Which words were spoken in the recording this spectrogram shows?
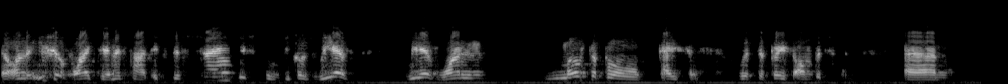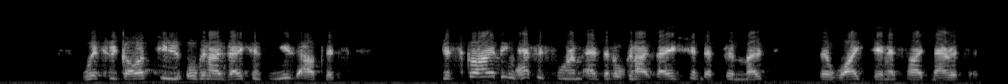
So on the issue of white genocide, it's the strangest thing because we have we have won multiple cases with the press ombudsman um, with regard to organizations, news outlets describing AfriForum as an organization that promotes the white genocide narrative.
